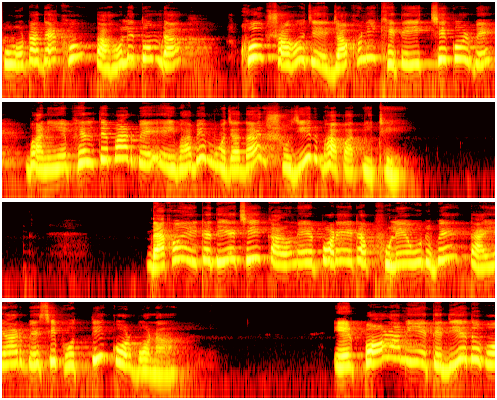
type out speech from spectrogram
পুরোটা দেখো, তাহলে তোমরা খুব সহজে যখনই খেতে ইচ্ছে করবে বানিয়ে ফেলতে পারবে এইভাবে মজাদার সুজির ভাপা পিঠে। দেখো এটা দিয়েছি, কারণ এরপরে এটা ফুলে উঠবে, তাই আর বেশি ভর্তি করব না। এরপর আমি এতে দিয়ে দেবো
